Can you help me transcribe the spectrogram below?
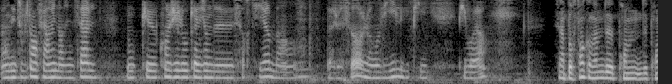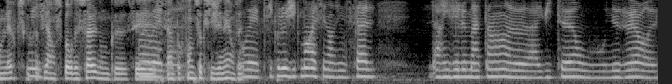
ben, on est tout le temps enfermé dans une salle. Donc euh, quand j'ai l'occasion de sortir, ben, ben, je sors, je vais en ville et puis, puis voilà. C'est important quand même de prendre, de prendre l'air, parce que Oui. c'est un sport de salle, donc euh, c'est Ouais, ouais, c'est bah. important de s'oxygéner en fait. Ouais, psychologiquement, rester dans une salle, arriver le matin euh, à 8h ou 9h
